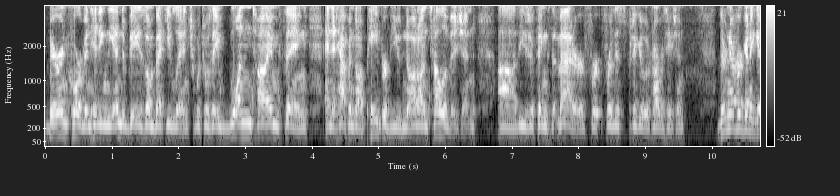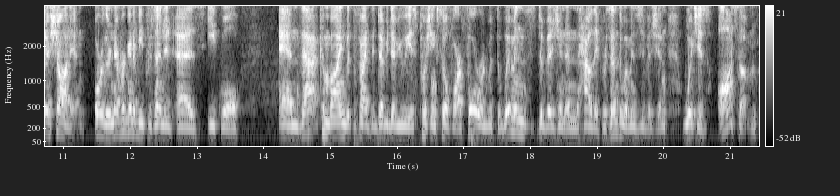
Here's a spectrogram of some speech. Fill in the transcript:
Baron Corbin hitting the end of days on Becky Lynch, which was a one time thing, and it happened on pay per view, not on television. Uh, these are things that matter for, for this particular conversation. They're never going to get a shot in, or they're never going to be presented as equal. And that combined with the fact that WWE is pushing so far forward with the women's division and how they present the women's division, which is awesome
